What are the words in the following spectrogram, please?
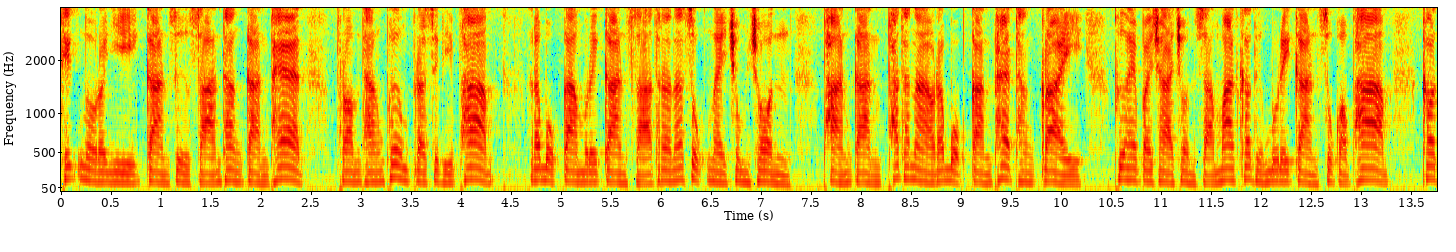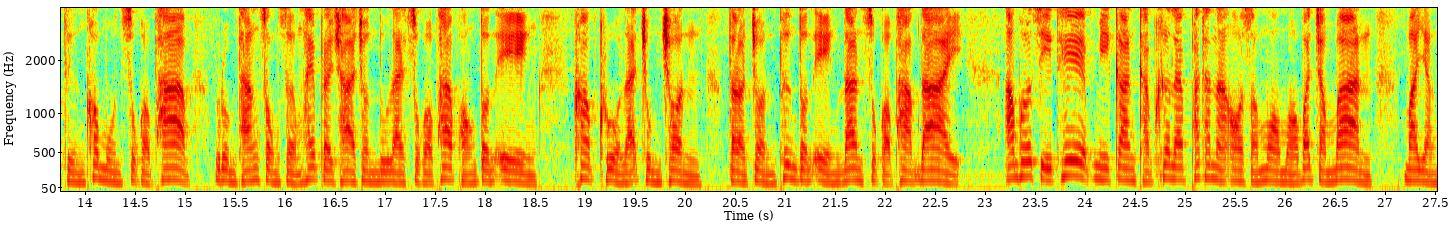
เทคโนโลยี การสื่อสารทางการแพทย์ พร้อมทั้งเพิ่มประสิทธิภาพ ระบบการบริการสาธารณสุขในชุมชน ผ่านการพัฒนาระบบการแพทย์ทางไกล เพื่อให้ประชาชนสามารถเข้าถึงบริการสุขภาพ เข้าถึงข้อมูลสุขภาพ รวมทั้งส่งเสริมให้ประชาชนดูแลสุขภาพของตนเอง ครอบครัวและชุมชน ตลอดจนพึ่งตนเองด้านสุขภาพได้อำเภอศรีเทพมีการขับเคลื่อนและพัฒนาอสมหมอประจำบ้าน มาอย่าง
